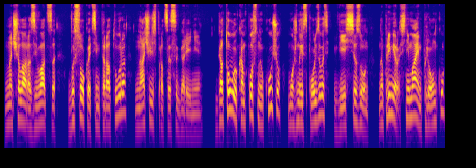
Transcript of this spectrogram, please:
начала развиваться высокая температура, начались процессы горения. Готовую компостную кучу можно использовать весь сезон. Например, снимаем пленку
